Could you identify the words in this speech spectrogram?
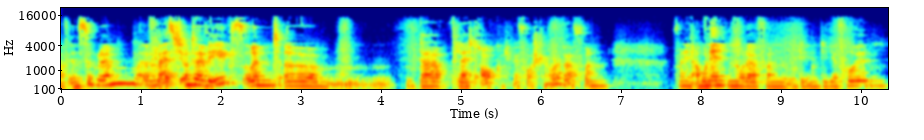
auf Instagram äh, fleißig unterwegs und ähm, da vielleicht auch, kann ich mir vorstellen, oder von, von den Abonnenten oder von denen, die dir folgen,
